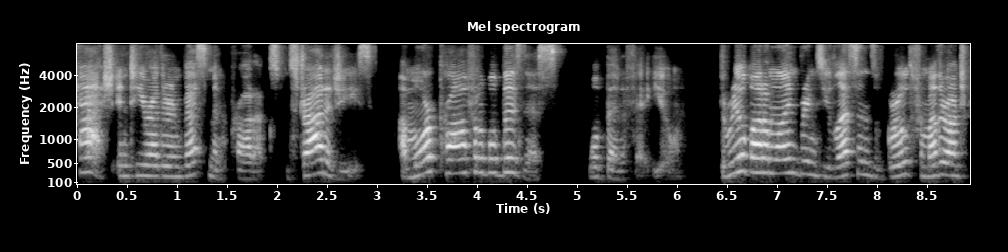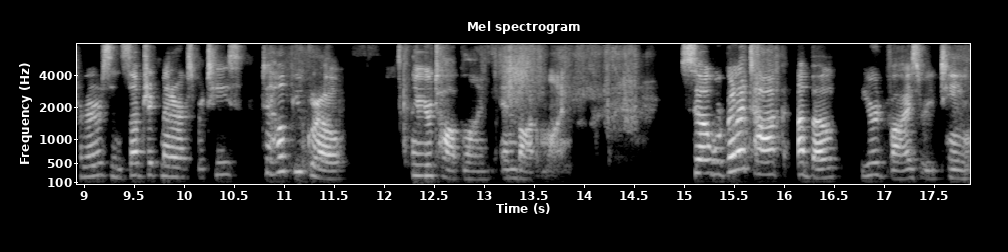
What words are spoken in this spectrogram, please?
cash into your other investment products and strategies, a more profitable business will benefit you. The Real Bottom Line brings you lessons of growth from other entrepreneurs and subject matter expertise to help you grow your top line and bottom line. So, we're going to talk about your advisory team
